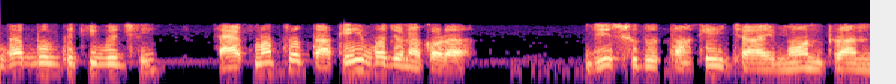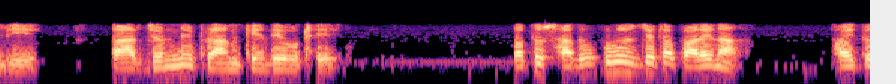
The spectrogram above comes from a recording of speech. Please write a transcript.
ভাগ বলতে কি বুঝি একমাত্র তাকেই ভজনা করা। যে শুধু তাকেই চায় মন প্রাণ দিয়ে, তার জন্যে প্রাণ কেঁদে ওঠে। কত সাধু পুরুষ যেটা পারে না, হয়তো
